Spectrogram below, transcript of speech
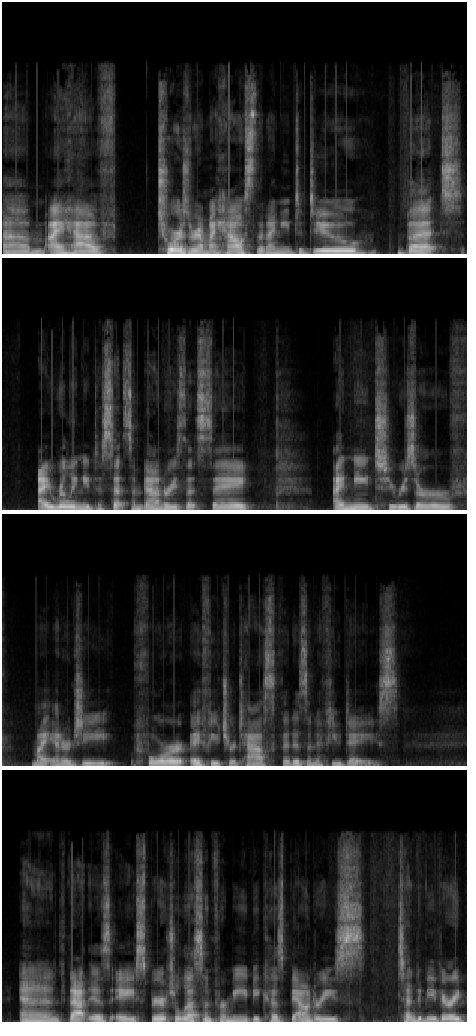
Um, I have chores around my house that I need to do, but I really need to set some boundaries that say I need to reserve my energy for a future task that is in a few days. And that is a spiritual lesson for me because boundaries tend to be very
